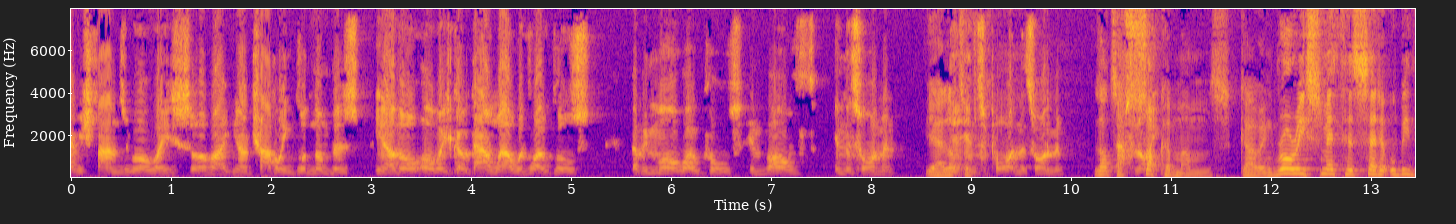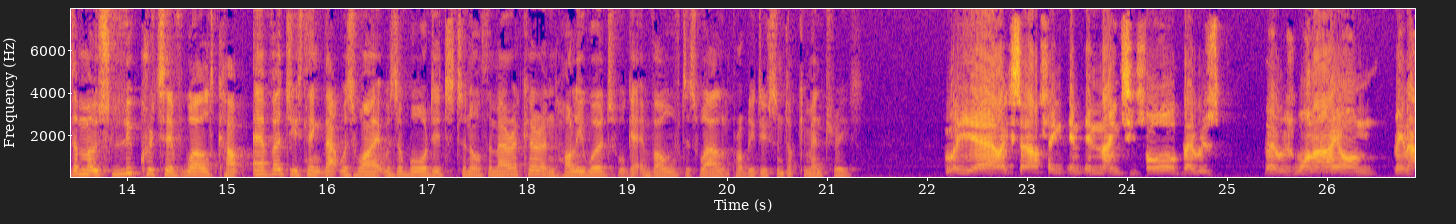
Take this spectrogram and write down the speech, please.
Irish fans who are always sort of like you know travelling good numbers. You know they'll always go down well with locals. There'll be more locals involved in the tournament, yeah, lots in of supporting the tournament. Lots of soccer mums going. Rory Smith has said it will be the most lucrative World Cup ever. Do you think that was why it was awarded to North America and Hollywood will get involved as well and probably do some documentaries? Well, yeah, like I said, I think in, in '94 there was there was one eye on. I mean, at,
